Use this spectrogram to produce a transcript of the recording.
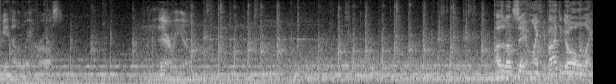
gotta be another way across. There we go. I was about to say, I'm like, if I had to go, like.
